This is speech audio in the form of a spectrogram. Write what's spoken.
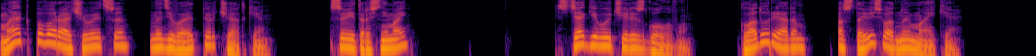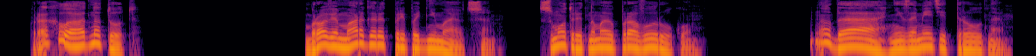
Мэг поворачивается, надевает перчатки. «Свитер снимай». Стягиваю через голову. Кладу рядом, остаюсь в одной майке. Прохладно тут. Брови Маргарет приподнимаются. Смотрит на мою правую руку. Ну да, не заметить трудно.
